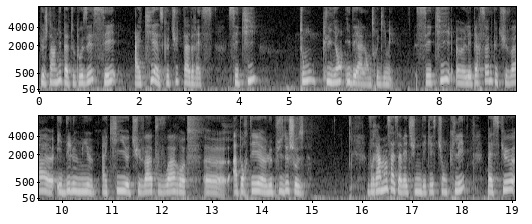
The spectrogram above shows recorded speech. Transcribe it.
que je t'invite à te poser, c'est à qui est-ce que tu t'adresses? C'est qui ton client idéal, entre guillemets? C'est qui euh, les personnes que tu vas euh, aider le mieux, à qui euh, tu vas pouvoir apporter le plus de choses. Vraiment, ça, ça va être une des questions clés parce que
